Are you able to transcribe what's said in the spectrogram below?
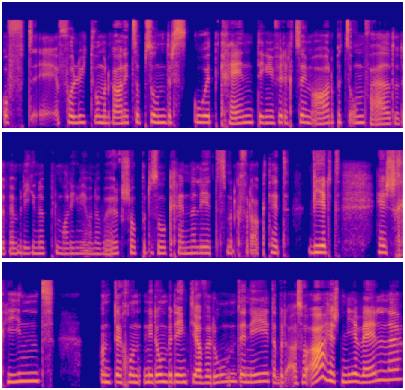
oft äh, von Leuten, die man gar nicht so besonders gut kennt, irgendwie vielleicht so im Arbeitsumfeld oder wenn man irgendjemanden mal irgendwie in einem Workshop oder so kennenlernt, dass man gefragt hat, wird, hast du Kind? Und dann kommt nicht unbedingt, ja, warum denn nicht? Aber also, ah, hast du nie Wellen?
